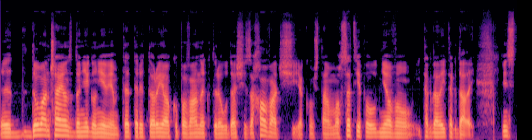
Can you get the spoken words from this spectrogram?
E, dołączając do niego, nie wiem, te terytoria okupowane, które uda się zachować, jakąś tam Osetię Południową i tak dalej, i tak dalej. Więc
